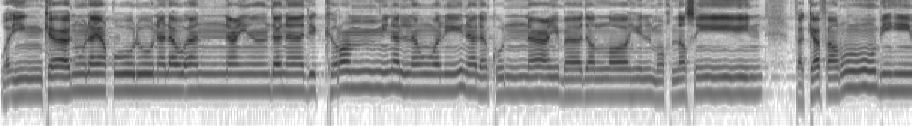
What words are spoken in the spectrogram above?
وان كانوا ليقولون لو ان عندنا ذكرا من الاولين لكنا عباد الله المخلصين فكفروا به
